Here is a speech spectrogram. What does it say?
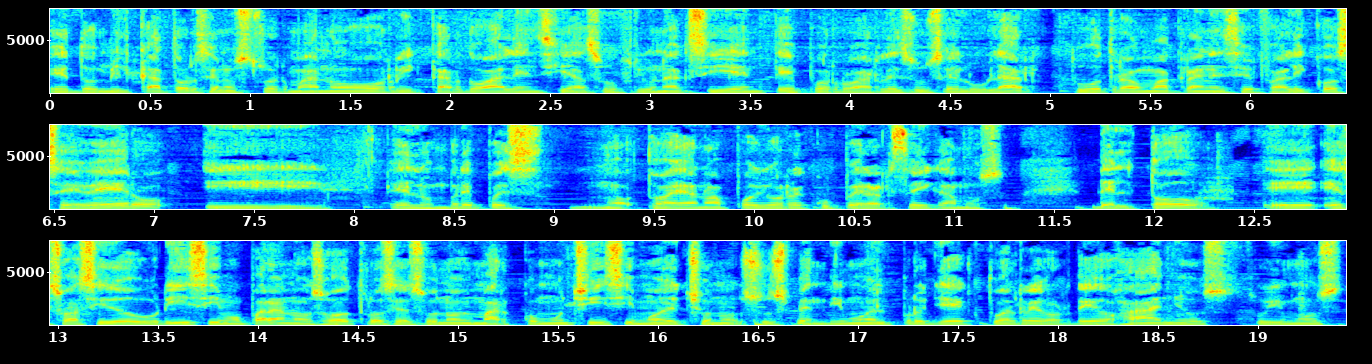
2014 eh, nuestro hermano Ricardo Valencia sufrió un accidente por robarle su celular. Tuvo trauma craneoencefálico severo y el hombre pues no, todavía no ha podido recuperarse, digamos, del todo. Eh, eso ha sido durísimo para nosotros, eso nos marcó muchísimo. De hecho, nos suspendimos el proyecto alrededor de dos años, estuvimos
